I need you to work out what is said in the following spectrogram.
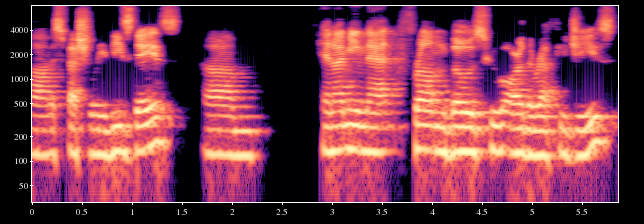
uh, especially these days. Um, and I mean that from those who are the refugees,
